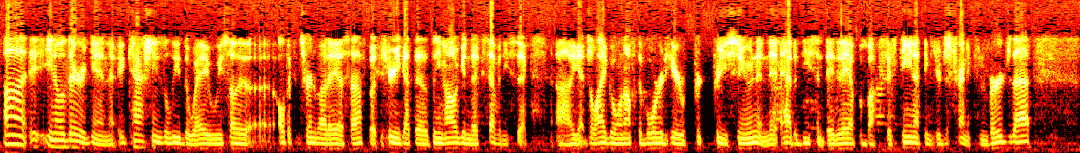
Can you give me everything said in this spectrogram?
Uh, you know, there again, cash needs to lead the way. We saw the, uh, all the concern about ASF, but here you got the lean hog index 76. Uh, you got July going off the board here pr- pretty soon, and it had a decent day today, up a buck 15. I think you're just trying to converge that.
